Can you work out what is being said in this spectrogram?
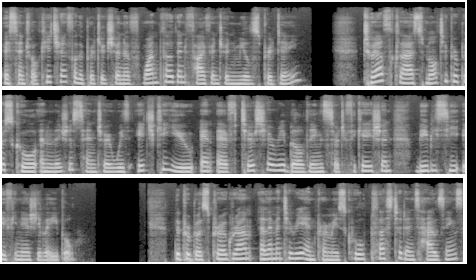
A central kitchen for the production of 1,500 meals per day. 12th class multipurpose school and leisure center with HQE and F tertiary buildings certification BBC F Energy label. The proposed program, elementary and primary school plus students' housings,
